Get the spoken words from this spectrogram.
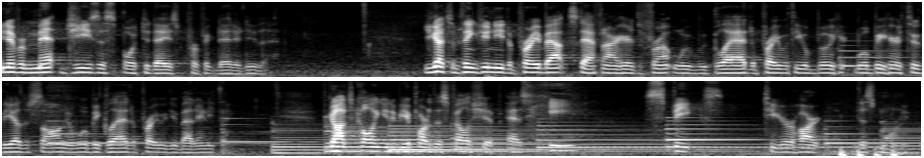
You never met Jesus, boy, today is a perfect day to do that. You got some things you need to pray about. Staff and I are here at the front. We'll be glad to pray with you. We'll be, here, we'll be here through the other song, and we'll be glad to pray with you about anything. God's calling you to be a part of this fellowship as He speaks to your heart this morning.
